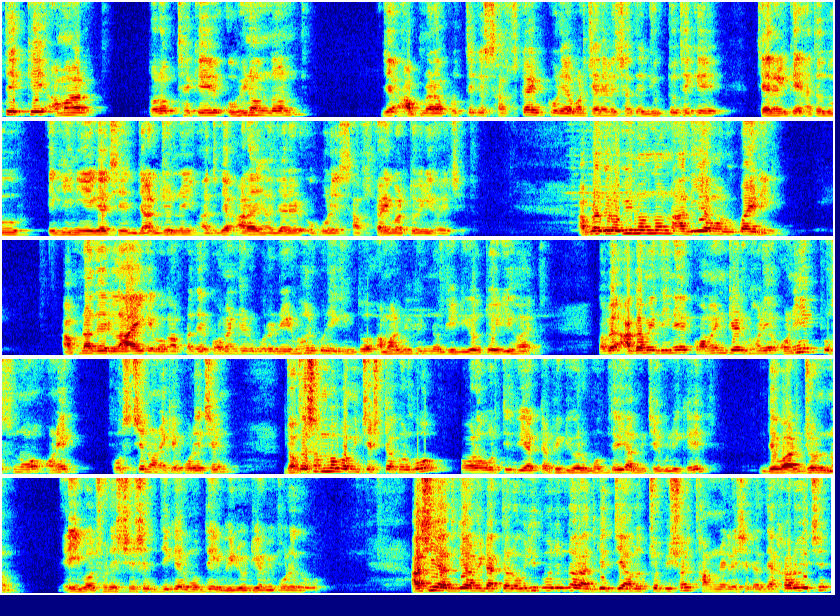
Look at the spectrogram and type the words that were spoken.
প্রত্যেককে আমার তরফ থেকে অভিনন্দন যে আপনারা প্রত্যেকে সাবস্ক্রাইব করে আমার চ্যানেলের সাথে যুক্ত থেকে চ্যানেলকে এত দূর এগিয়ে নিয়ে গেছেন, যার জন্যই আজকে আড়াই হাজারের ওপরে সাবস্ক্রাইবার তৈরি হয়েছে। আপনাদের অভিনন্দন না দিয়ে আমার উপায় নেই। আপনাদের লাইক এবং আপনাদের কমেন্টের উপরে নির্ভর করে কিন্তু আমার বিভিন্ন ভিডিও তৈরি হয়। তবে আগামী দিনে কমেন্টের ঘরে অনেক প্রশ্ন, অনেক কোশ্চেন অনেকে করেছেন। যথাসম্ভব আমি চেষ্টা করব পরবর্তী দুই একটা ভিডিওর মধ্যেই আমি সেগুলিকে দেওয়ার জন্য এই বছরের শেষের দিকের মধ্যে এই ভিডিওটি আমি করে দেবো। আসি আজকে আমি ডাক্তার অভিজিৎ মজুমদার। আজকের যে আলোচ্য বিষয় থামনেলে সেটা দেখা রয়েছে।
